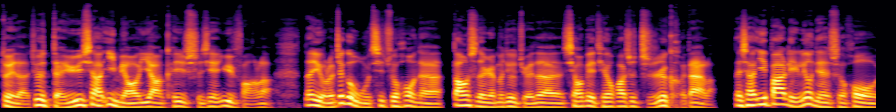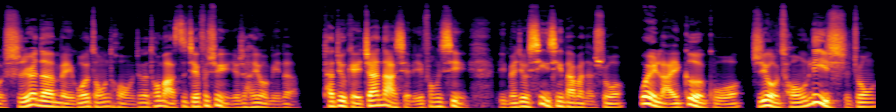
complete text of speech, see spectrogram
对的，就是等于像疫苗一样可以实现预防了。那有了这个武器之后呢，当时的人们就觉得消灭天花是指日可待了。那像一八零六年的时候，时任的美国总统这个托马斯杰弗逊也是很有名的，他就给詹娜写了一封信，里面就信心满满的说，未来各国只有从历史中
